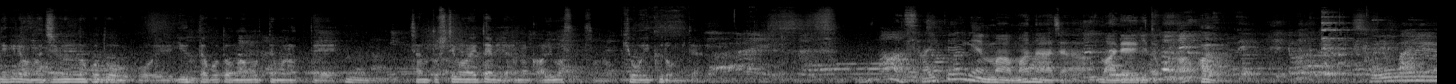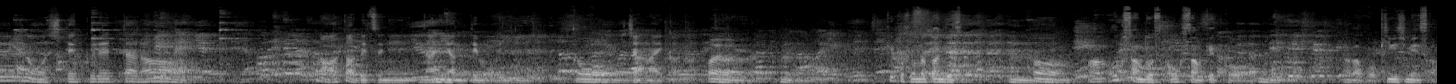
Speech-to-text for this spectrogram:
できればまあ自分のことをこう言ったことを守ってもらって、ちゃんとしてもらいたいみたいななんかあります？その教育論みたいな。まあ最低限まあマナーじゃ、まあ、礼儀とか。はいそういうのをしてくれたら、まあ、あとは別に何やってもいいおじゃないかな、はいはいはい。結構そんな感じですか、うん。うん。あの奥さんどうですか？奥さん結構、なんかこう厳しめですか？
